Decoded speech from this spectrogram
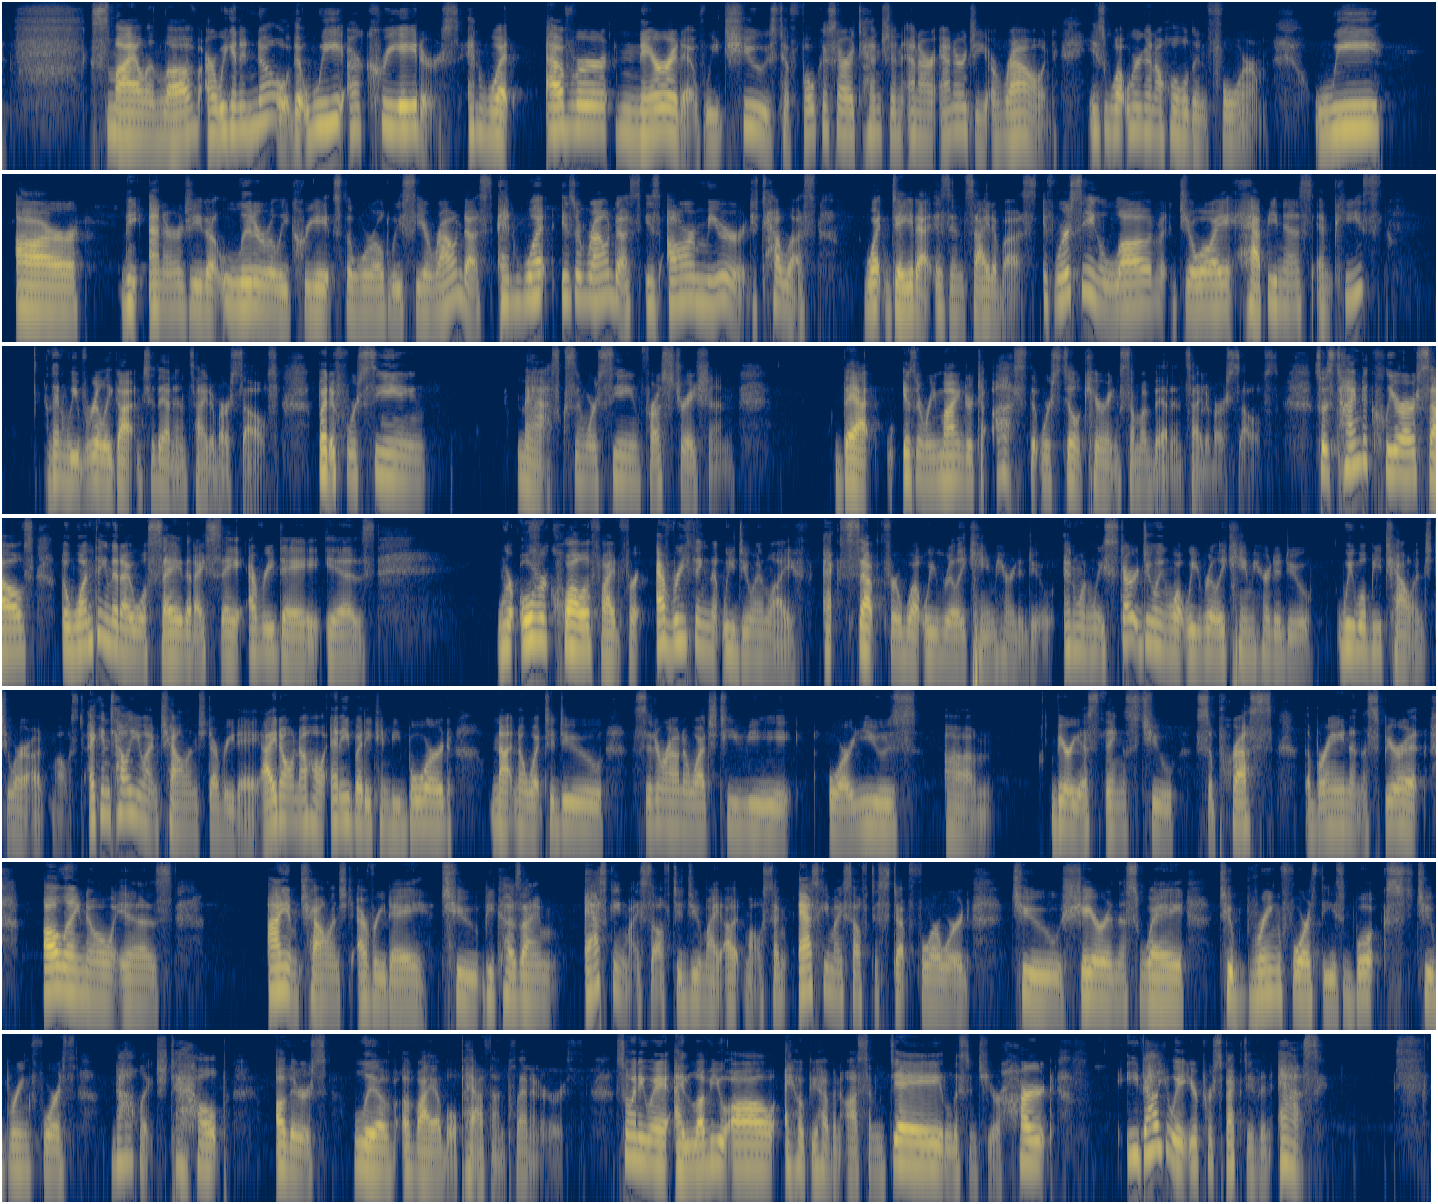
smile and love, are we going to know that we are creators and whatever narrative we choose to focus our attention and our energy around is what we're going to hold in form. We are the energy that literally creates the world we see around us. And what is around us is our mirror to tell us what data is inside of us. If we're seeing love, joy, happiness, and peace, then we've really gotten to that inside of ourselves. But if we're seeing masks and we're seeing frustration, that is a reminder to us that we're still carrying some of that inside of ourselves. So it's time to clear ourselves. The one thing that I will say that I say every day is we're overqualified for everything that we do in life except for what we really came here to do. And when we start doing what we really came here to do, we will be challenged to our utmost. I can tell you I'm challenged every day. I don't know how anybody can be bored, not know what to do, sit around and watch TV, or use um, various things to suppress the brain and the spirit. All I know is I am challenged every day to because I'm asking myself to do my utmost. I'm asking myself to step forward, to share in this way, to bring forth these books, to bring forth knowledge to help others live a viable path on planet Earth. So, anyway, I love you all. I hope you have an awesome day. Listen to your heart. Evaluate your perspective and ask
